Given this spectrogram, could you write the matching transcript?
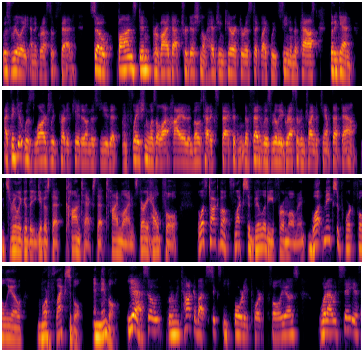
was really an aggressive Fed. So bonds didn't provide that traditional hedging characteristic like we've seen in the past. But again, I think it was largely predicated on this view that inflation was a lot higher than most had expected. And the Fed was really aggressive in trying to tamp that down. It's really good that you give us that context, that timeline. It's very helpful. But let's talk about flexibility for a moment. What makes a portfolio more flexible and nimble? Yeah. So when we talk about 60 40 portfolios, what I would say is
